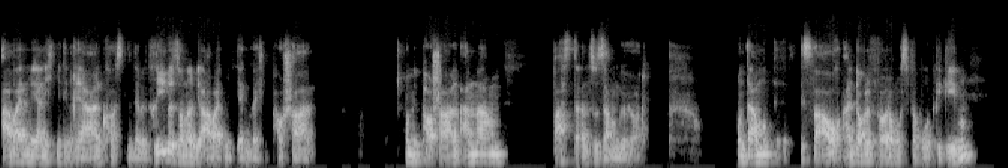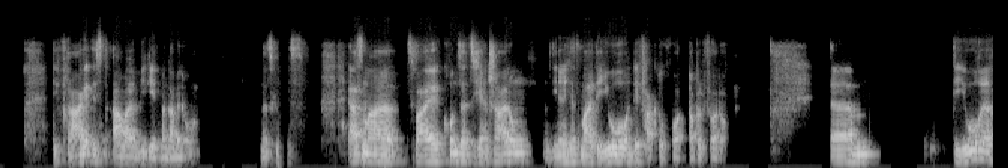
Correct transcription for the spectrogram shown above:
arbeiten wir ja nicht mit den realen Kosten der Betriebe, sondern wir arbeiten mit irgendwelchen Pauschalen und mit pauschalen Annahmen, was dann zusammengehört. Und da ist zwar auch ein Doppelförderungsverbot gegeben. Die Frage ist aber, wie geht man damit um? Das gibt es erstmal zwei grundsätzliche Entscheidungen, die nenne ich jetzt mal de jure und de facto Doppelförderung. Ähm, die Jure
